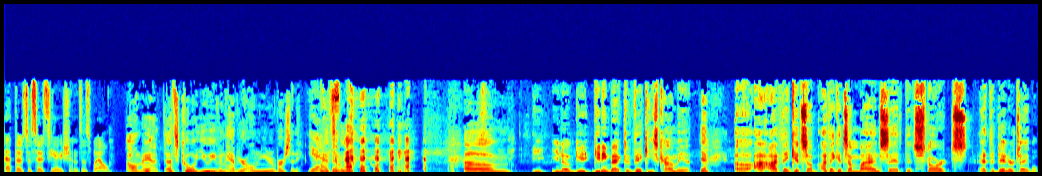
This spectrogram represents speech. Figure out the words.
at those associations as well. Oh man, that's cool. You even have your own university. Yes. you, you know, get, getting back to Vicky's comment, Yeah. uh, I, I think it's a I think it's a mindset that starts at the dinner table.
